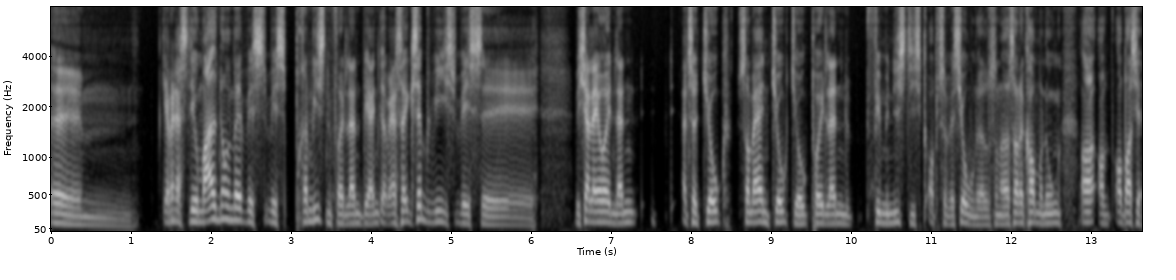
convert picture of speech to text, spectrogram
Øhm, jamen altså, det er jo meget noget med, hvis, hvis præmissen for et eller andet bliver angrebet. Altså eksempelvis, hvis, øh, hvis jeg laver en eller anden altså joke, som er en joke-joke på et eller andet feministisk observation eller sådan noget, og så der kommer nogen og, og, og bare siger,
